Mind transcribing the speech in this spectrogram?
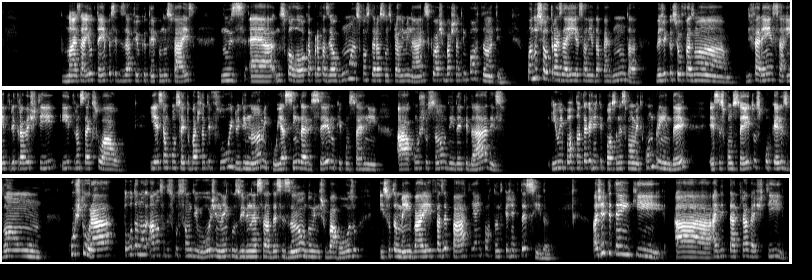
mas aí o tempo, esse desafio que o tempo nos faz, nos, é, nos coloca para fazer algumas considerações preliminares que eu acho bastante importante. quando o senhor traz aí essa linha da pergunta, veja que o senhor faz uma diferença entre travesti e transexual. E esse é um conceito bastante fluido e dinâmico, e assim deve ser no que concerne a construção de identidades. E o importante é que a gente possa, nesse momento, compreender esses conceitos, porque eles vão costurar toda a nossa discussão de hoje, né? inclusive nessa decisão do ministro Barroso, isso também vai fazer parte e é importante que a gente decida. A gente tem que a, a identidade travesti,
